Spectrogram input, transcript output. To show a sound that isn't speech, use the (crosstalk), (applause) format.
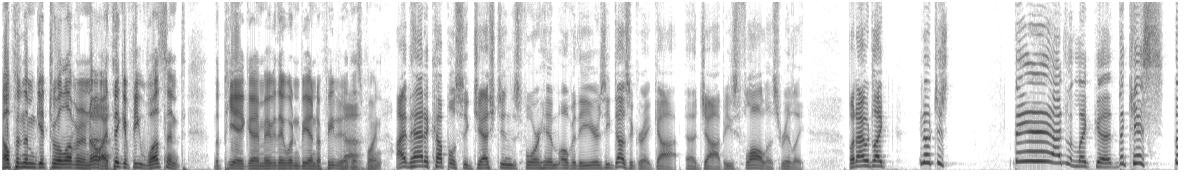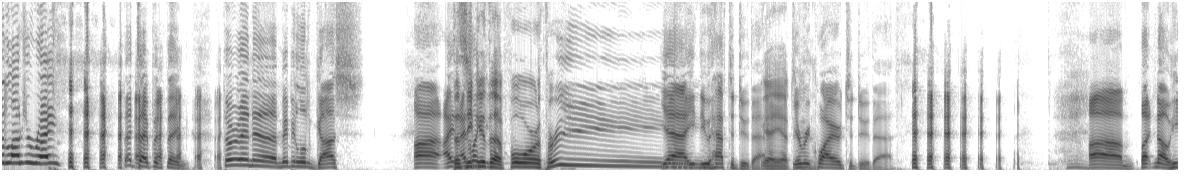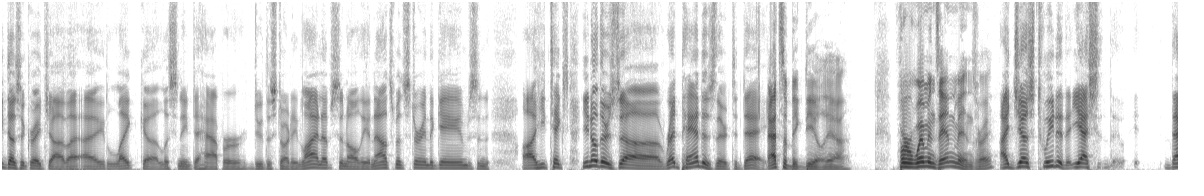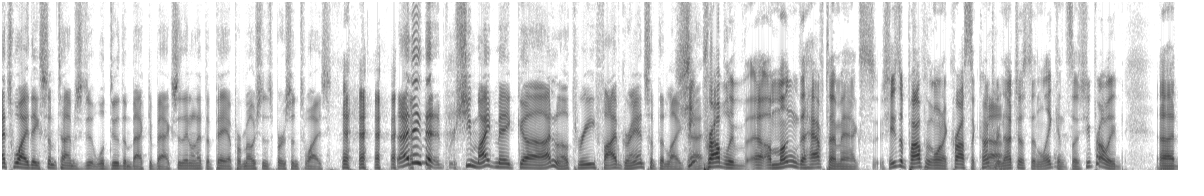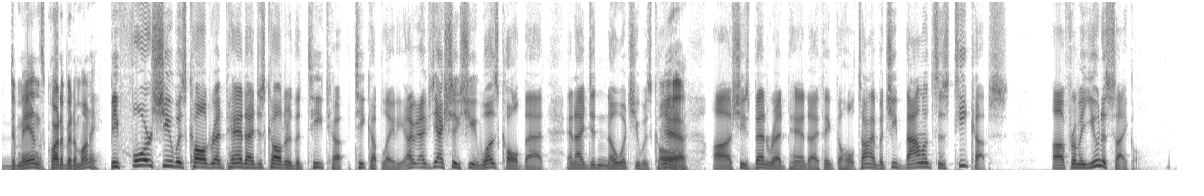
Helping them get to 11 and 0. Uh, I think if he wasn't the PA guy, maybe they wouldn't be undefeated at this point. I've had a couple suggestions for him over the years. He does a great go- uh, job. He's flawless, really. But I would like, you know, just eh, I'd like uh, the kiss, the lingerie, (laughs) that type of thing. Throw in uh, maybe a little Gus. Uh, I, Does I'd he like do the 4 3? Yeah, you you have to do that. Yeah, you have to You're do that. required to do that. (laughs) um, but no, he does a great job. I, I like uh, listening to Happer do the starting lineups and all the announcements during the games, and uh, he takes. You know, there's uh, red pandas there today. That's a big deal, yeah. For women's and men's, right? I just tweeted it. Yes, that's why they sometimes do, will do them back to back, so they don't have to pay a promotions person twice. (laughs) I think that she might make uh, I don't know three, five grand, something like She that. She probably, uh, among the halftime acts, she's a popular one across the country, Yeah. not just in Lincoln. So she probably uh, demands quite a bit of money. Before she was called Red Panda, I just called her the teacup, teacup lady. I, I, actually, she was called that, and I didn't know what she was called. Yeah. Uh, she's been Red Panda, I think, the whole time, but she balances teacups uh, from a unicycle.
